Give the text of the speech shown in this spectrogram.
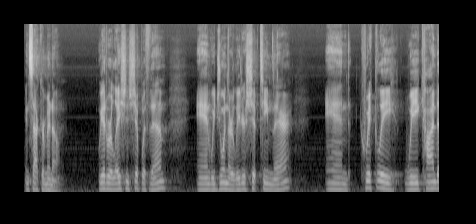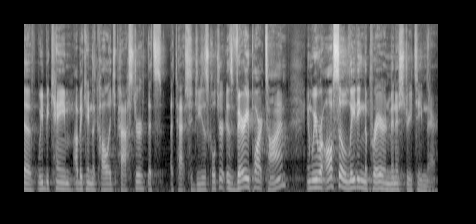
in Sacramento. We had a relationship with them, and we joined their leadership team there. And quickly, we kind of we became. I became the college pastor that's attached to Jesus Culture. It was very part time, and we were also leading the prayer and ministry team there.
